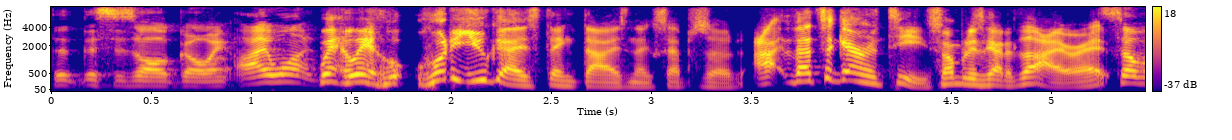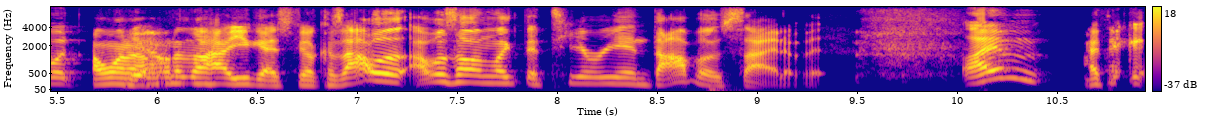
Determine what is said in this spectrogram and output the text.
th- this is all going. I want Wait, wait, who, who do you guys think dies next episode? I, that's a guarantee. Somebody's got to die, right? someone. I want to. I Yeah. want to know how you guys feel because I was I was on like the Tyrion Davos side of it. I'm I think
